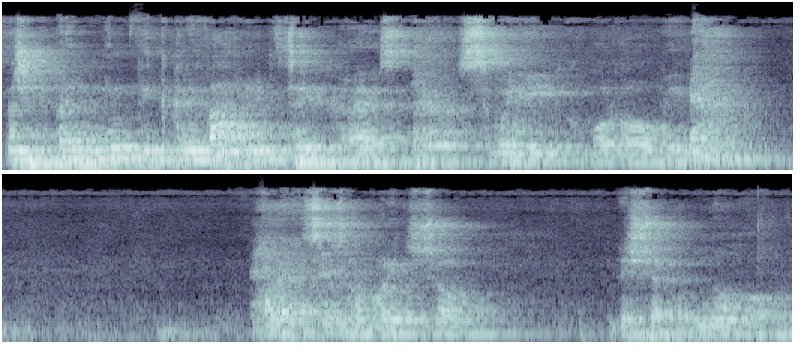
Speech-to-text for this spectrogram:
Значить, перед Ним відкривають цей хрест своєї хвороби. Але Ісус говорить, що лише одного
